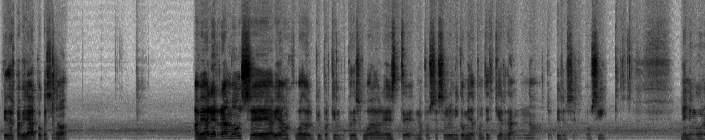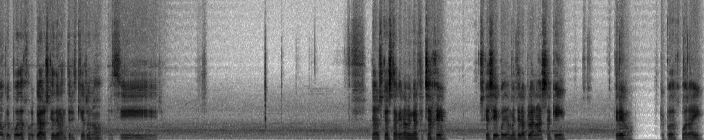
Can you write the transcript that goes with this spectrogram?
Empieza a espabilar porque si no... A ver, Ale Ramos, eh, había un jugador que... ¿Por quién puedes jugar? Este... No, pues es el único media punta izquierda. No, yo qué sé. O sí. No hay ninguno que pueda jugar. Claro, es que delantero izquierdo no. Es decir... Claro, es que hasta que no venga el fichaje... Es que sí, podía meter a planas aquí. Creo que puedo jugar ahí.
